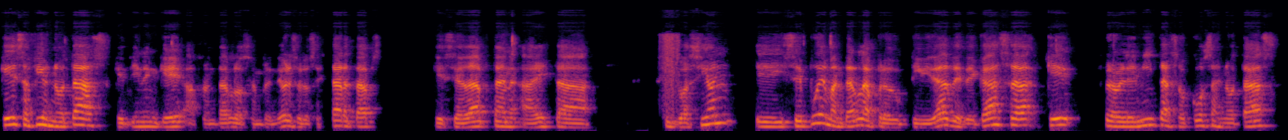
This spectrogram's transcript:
¿Qué desafíos notás que tienen que afrontar los emprendedores o los startups que se adaptan a esta situación y se puede mantener la productividad desde casa. ¿Qué problemitas o cosas notás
